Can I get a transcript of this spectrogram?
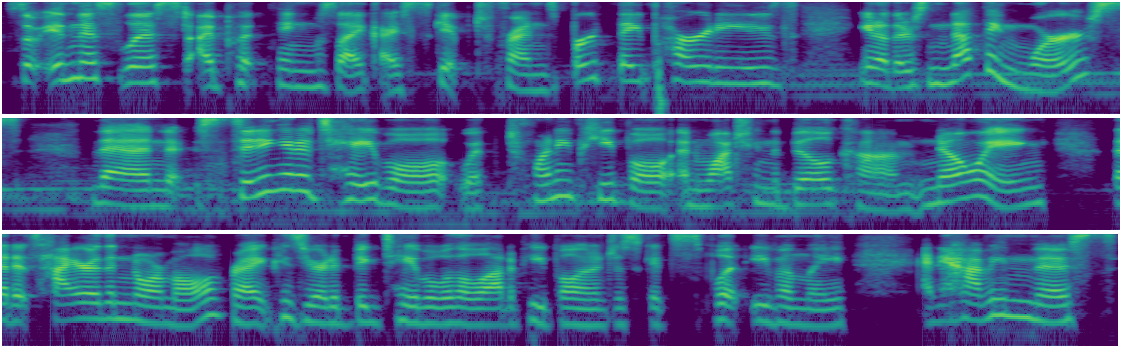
So, in this list, I put things like I skipped friends' birthday parties. You know, there's nothing worse than sitting at a table with 20 people and watching the bill come, knowing that it's higher than normal, right? Because you're at a big table with a lot of people and it just gets split evenly, and having this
